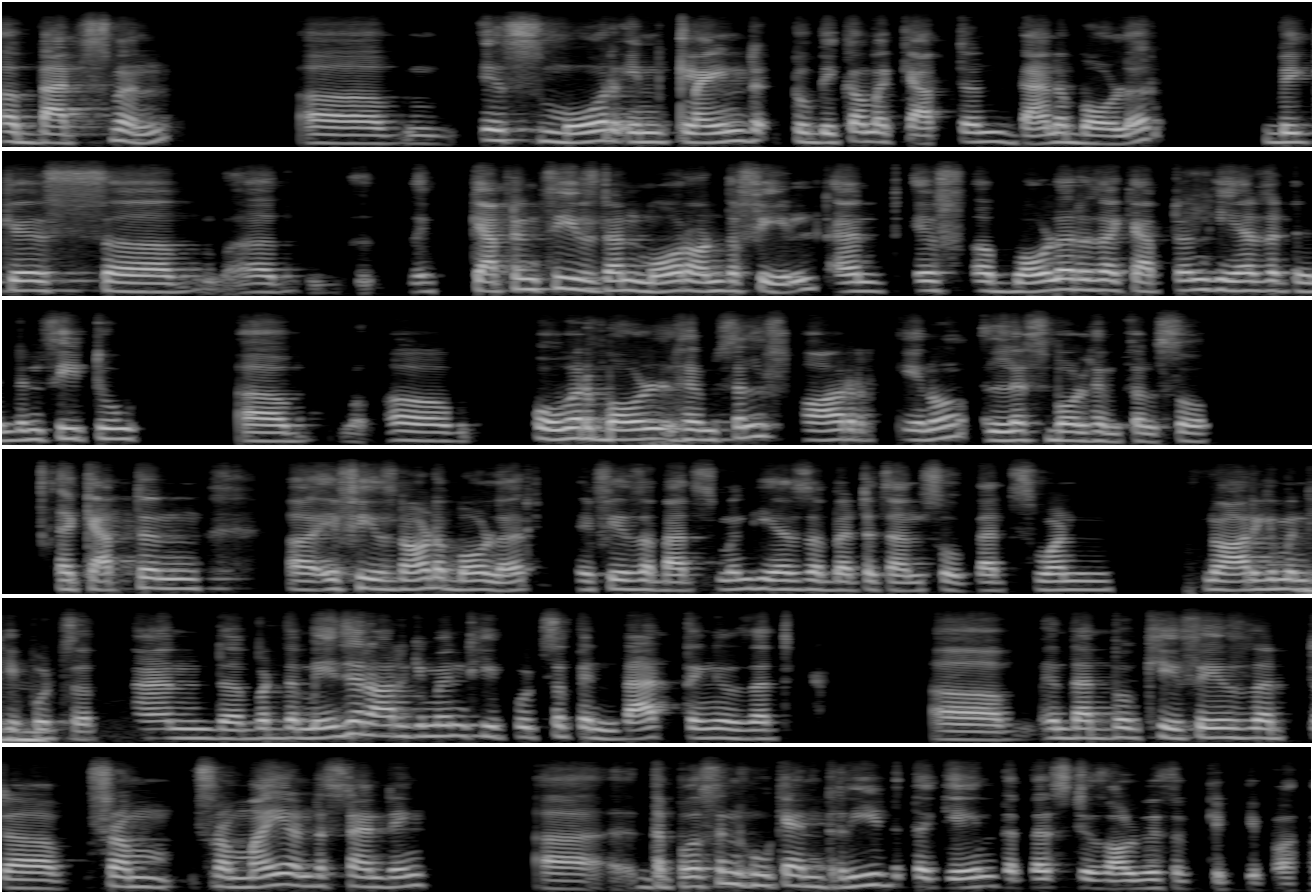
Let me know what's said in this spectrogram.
a batsman um is more inclined to become a captain than a bowler because uh, uh, the captaincy is done more on the field, and if a bowler is a captain, he has a tendency to uh, uh, over bowl himself or you know less bowl himself. So a captain, uh, if he is not a bowler, if he is a batsman, he has a better chance. So that's one you know, argument he Mhm. puts up. And uh, but the major argument he puts up in that thing is that uh, in that book he says that uh, from from my understanding, uh, the person who can read the game the best is always a wicketkeeper.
